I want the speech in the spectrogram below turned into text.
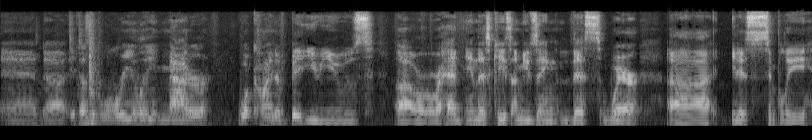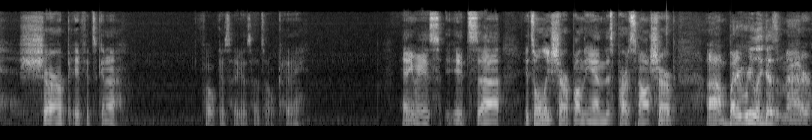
And uh, it doesn't really matter what kind of bit you use uh, or, or head. In this case, I'm using this where uh, it is simply sharp if it's gonna focus. I guess that's okay. Anyways, it's uh, it's only sharp on the end. This part's not sharp, um, but it really doesn't matter.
